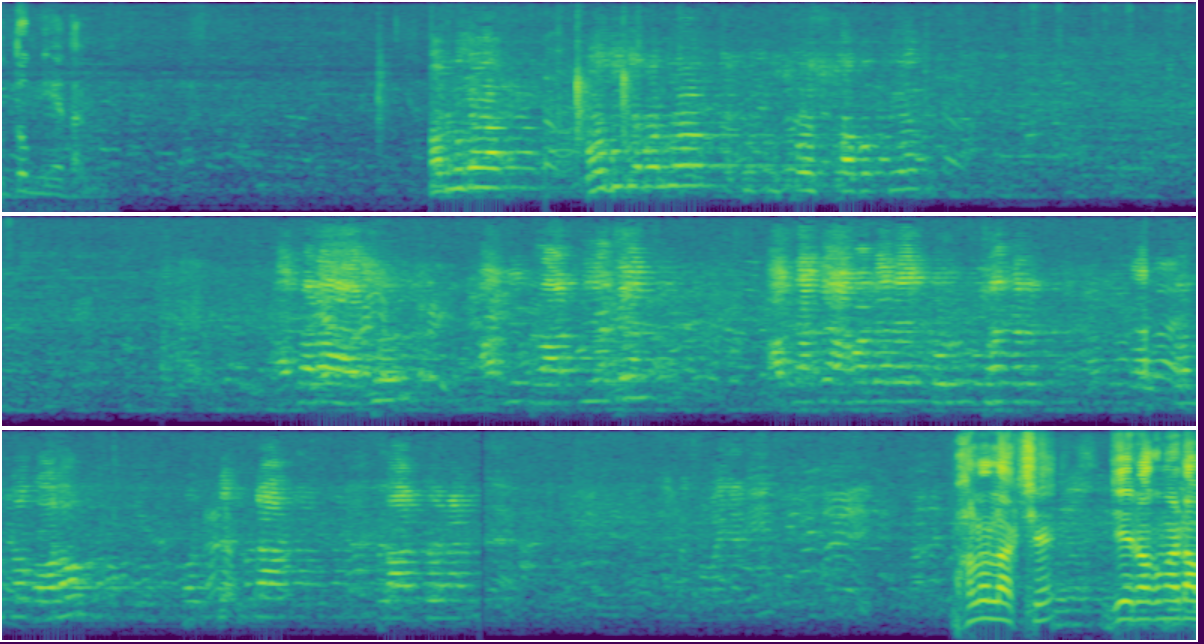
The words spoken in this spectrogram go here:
উদ্যোগ নিয়ে থাকে। আমাদের এই তরুণ সংঘের অত্যন্ত গরম প্রত্যেকটা ডোনার ভালো লাগছে যে এরকম একটা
